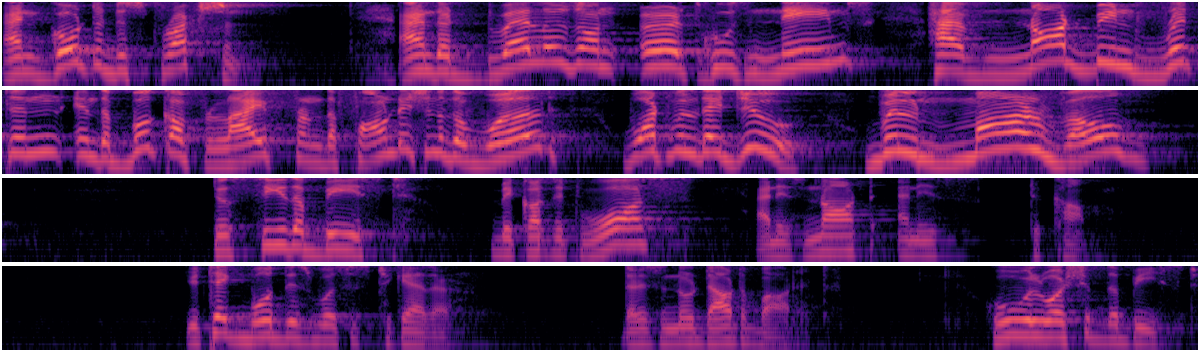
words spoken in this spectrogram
and go to destruction. And the dwellers on earth whose names have not been written in the book of life from the foundation of the world, what will they do? Will marvel to see the beast because it was and is not and is to come. You take both these verses together, there is no doubt about it. Who will worship the beast?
